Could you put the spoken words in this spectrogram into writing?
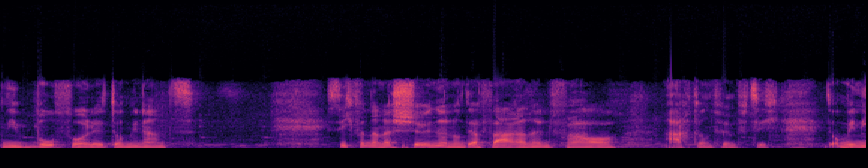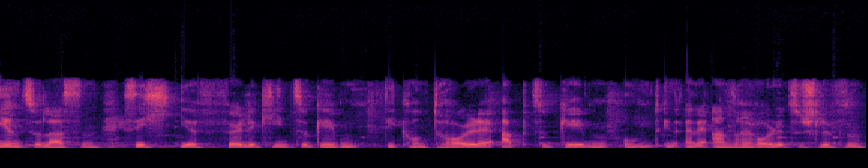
niveauvolle Dominanz. Sich von einer schönen und erfahrenen Frau 58, dominieren zu lassen, sich ihr völlig hinzugeben, die Kontrolle abzugeben und in eine andere Rolle zu schlüpfen,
